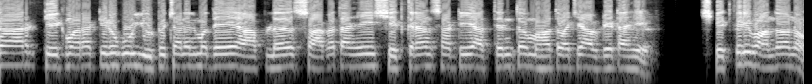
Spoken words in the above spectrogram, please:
नमस्कार टेक मराठी रघु युट्यूब चॅनलमध्ये आपलं स्वागत आहे. शेतकऱ्यांसाठी अत्यंत महत्त्वाचे अपडेट आहे. शेतकरी बांधवांनो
